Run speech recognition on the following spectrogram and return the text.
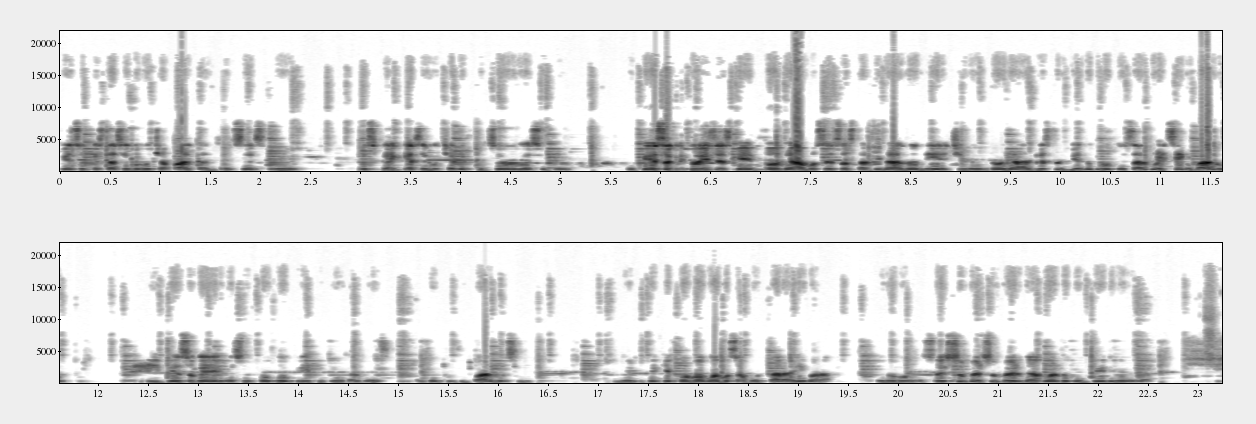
Pienso que está haciendo mucha falta, entonces eh, es que hay que hacer mucha reflexión en eso. Porque eso que tú dices que todos dejamos eso hasta el final, no es ni de chino ni todo, ya yo estoy viendo como que es algo del ser humano. Y pienso que es un poco crítico, tal vez. Hay que anticiparnos y, ver de qué forma podemos aportar ahí para. Pero estoy súper, súper de acuerdo contigo, de verdad. Sí,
